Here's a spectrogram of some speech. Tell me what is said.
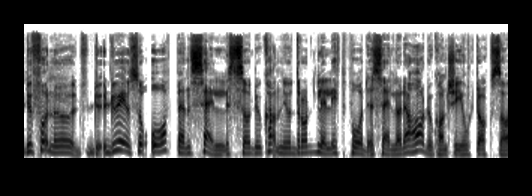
du får noe du, du er jo så åpen selv, så du kan jo drodle litt på det selv, og det har du kanskje gjort også.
